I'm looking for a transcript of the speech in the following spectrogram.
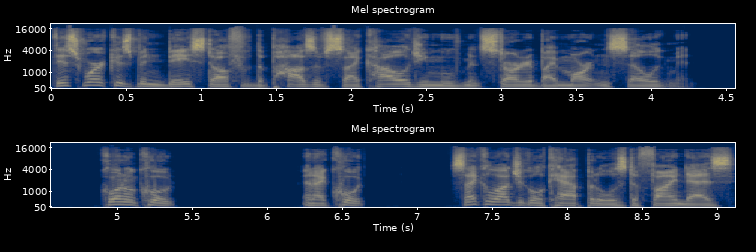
This work has been based off of the positive psychology movement started by Martin Seligman. Quote unquote, and I quote, psychological capital is defined as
